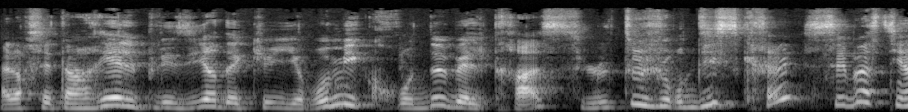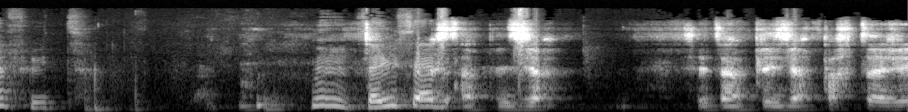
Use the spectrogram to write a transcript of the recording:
Alors c'est un réel plaisir d'accueillir au micro de Belle Trace le toujours discret Sébastien Flûte. Salut Seb. C'est un plaisir. C'est un plaisir partagé.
